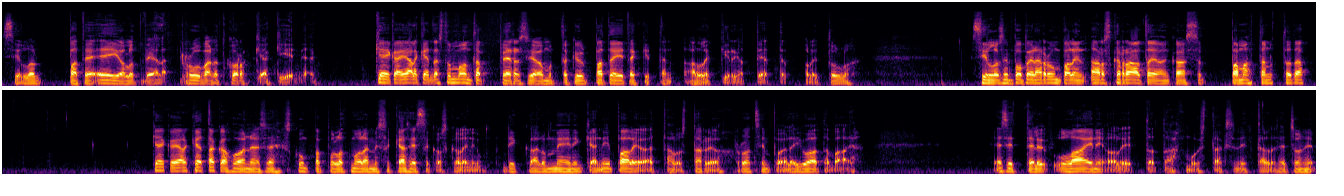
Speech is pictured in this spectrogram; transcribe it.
silloin Pate ei ollut vielä ruuvannut korkkia kiinni. Ja keikan jälkeen tästä on monta versioa, mutta kyllä Pate itsekin tämän allekirjoitti, että oli tullut silloisen Popera rumpalin Arska Rautajoen kanssa pamahtanut tota keikan jälkeen takahuoneeseen skumppapullot molemmissa käsissä, koska oli niin dikkailun meininkiä niin paljon, että halusi tarjoa Ruotsin pojille juotavaa. Ja esittelylaini oli tota, muistaakseni tällaisen Johnny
